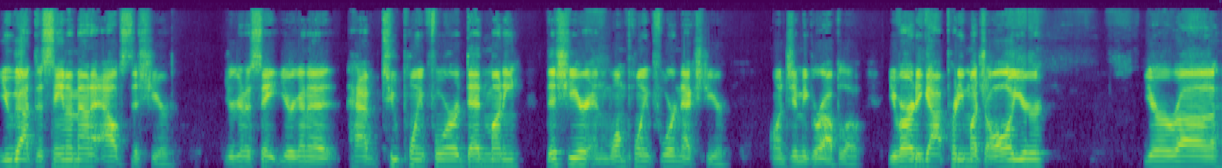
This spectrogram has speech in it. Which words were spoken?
you got the same amount of outs this year you're to say you're to have 2.4 dead money this year and 1.4 next year on Jimmy Garoppolo. You've already got pretty much all your your uh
